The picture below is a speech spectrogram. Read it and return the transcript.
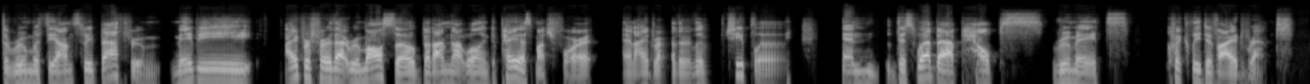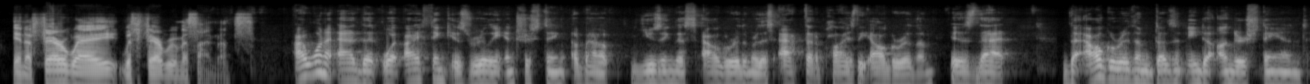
the room with the ensuite bathroom. Maybe I prefer that room also, but I'm not willing to pay as much for it and I'd rather live cheaply. And this web app helps roommates quickly divide rent in a fair way with fair room assignments. I want to add that what I think is really interesting about using this algorithm or this app that applies the algorithm is that the algorithm doesn't need to understand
